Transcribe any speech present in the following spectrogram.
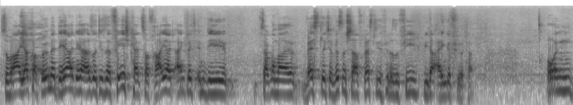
so war Jakob Böhme der, der also diese Fähigkeit zur Freiheit eigentlich in die, sagen wir mal, westliche Wissenschaft, westliche Philosophie wieder eingeführt hat. Und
